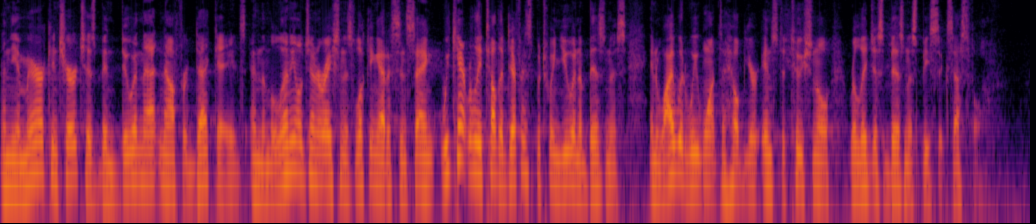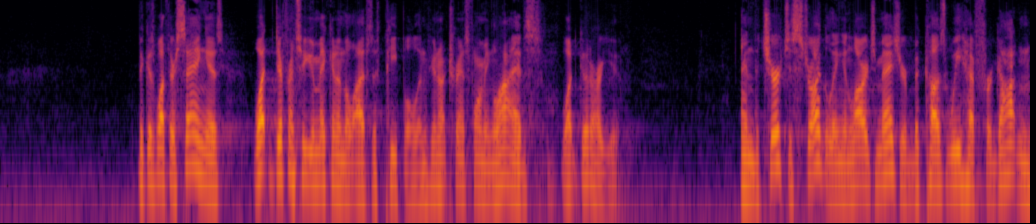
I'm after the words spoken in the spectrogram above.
And the American church has been doing that now for decades. And the millennial generation is looking at us and saying, we can't really tell the difference between you and a business. And why would we want to help your institutional religious business be successful? Because what they're saying is, what difference are you making in the lives of people? And if you're not transforming lives, what good are you? And the church is struggling in large measure because we have forgotten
